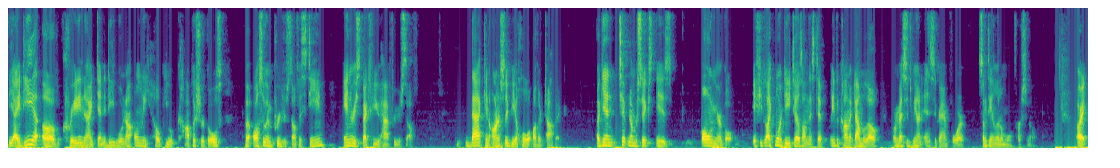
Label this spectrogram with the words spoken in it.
The idea of creating an identity will not only help you accomplish your goals, but also improve your self esteem and the respect you have for yourself. That can honestly be a whole other topic. Again, tip number six is own your goal. If you'd like more details on this tip, leave a comment down below or message me on Instagram for something a little more personal. All right,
